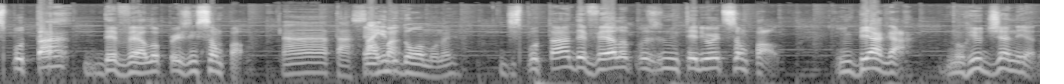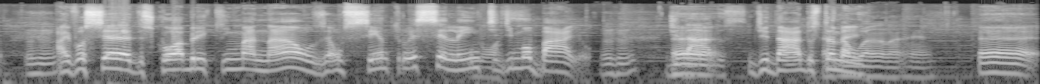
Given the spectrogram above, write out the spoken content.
disputar developers em São Paulo. Ah, tá. Sair é uma... do domo, né? Disputar developers no interior de São Paulo. Em BH. No Rio de Janeiro. Uhum. Aí você descobre que em Manaus é um centro excelente Nossa. de mobile. Uhum. De dados. É, de dados também. Lá, é. É,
